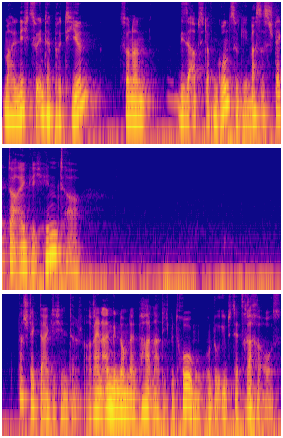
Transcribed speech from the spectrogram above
mal nicht zu interpretieren, sondern diese Absicht auf den Grund zu gehen. Was ist, steckt da eigentlich hinter? Was steckt da eigentlich hinter? Rein angenommen, dein Partner hat dich betrogen und du übst jetzt Rache aus.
